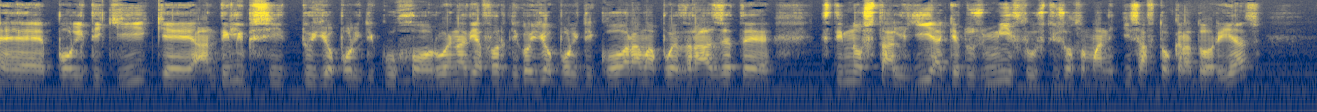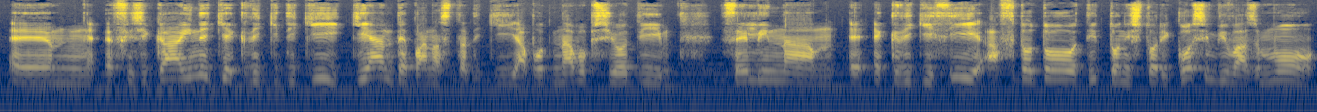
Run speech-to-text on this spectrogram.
ε, πολιτική και αντίληψη του γεωπολιτικού χώρου, ένα διαφορετικό γεωπολιτικό όραμα που εδράζεται στη νοσταλγία και τους μύθους της Οθωμανικής Αυτοκρατορίας. Ε, φυσικά είναι και εκδικητική και αντεπαναστατική από την άποψη ότι θέλει να ε, εκδικηθεί αυτό το, τον ιστορικό συμβιβασμό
